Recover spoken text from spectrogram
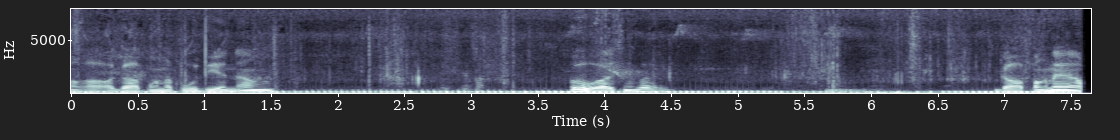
Makaagapang na po diyan ng... Oh, ayos na ba eh. Gapang na yan.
